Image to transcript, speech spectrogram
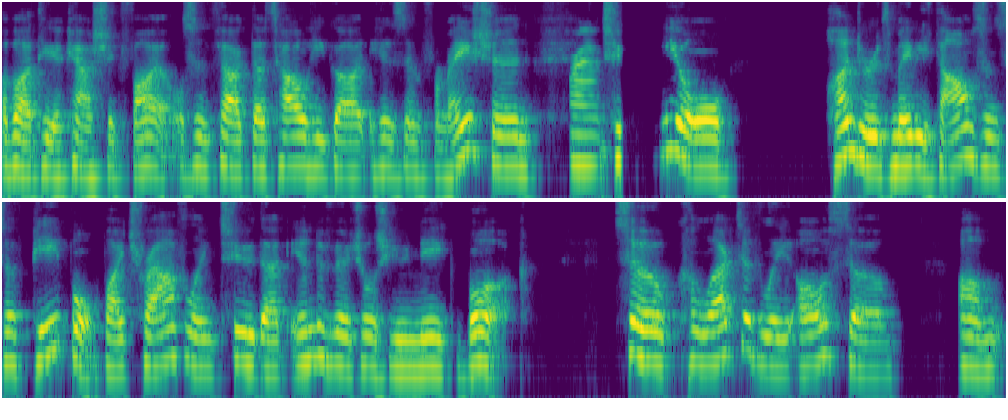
about the Akashic files. In fact, that's how he got his information right. to heal hundreds, maybe thousands of people by traveling to that individual's unique book. So collectively, also, um,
